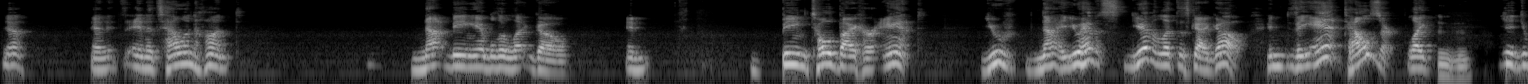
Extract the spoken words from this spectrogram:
yeah, and it's and it's Helen Hunt not being able to let go, and being told by her aunt, "You not you haven't you haven't let this guy go," and the aunt tells her like. Mm-hmm. You, you-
